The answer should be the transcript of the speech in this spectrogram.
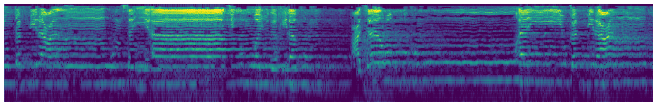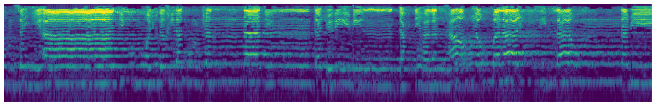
يكفر عنكم سيئاتكم ويدخلكم. عسى ربكم يكفر عنكم سيئاتكم ويدخلكم جنات تجري من تحتها الأنهار يوم لا يخزي الله النبي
